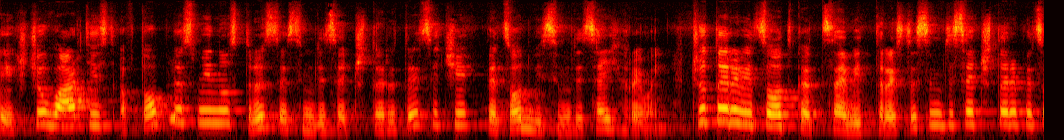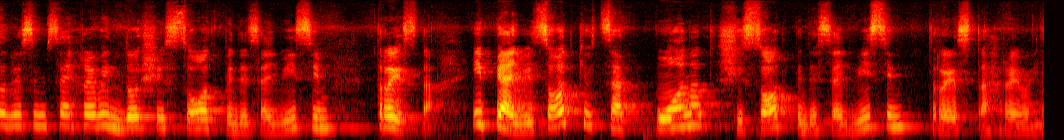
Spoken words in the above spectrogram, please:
якщо вартість авто плюс-мінус 374 тисячі 580 гривень. 4% – це від 374 580 гривень до 658 300. І 5% це понад 658 300 гривень.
